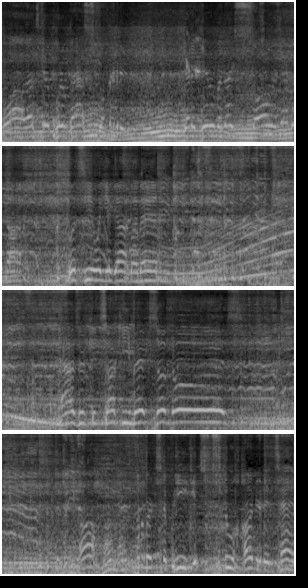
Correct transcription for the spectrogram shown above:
Wow, that's gonna put him past 200. Gonna give him a nice solid. Let's see what you got, my man. Hazard, Kentucky, make some noise. Oh, number to beat, it's 210.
